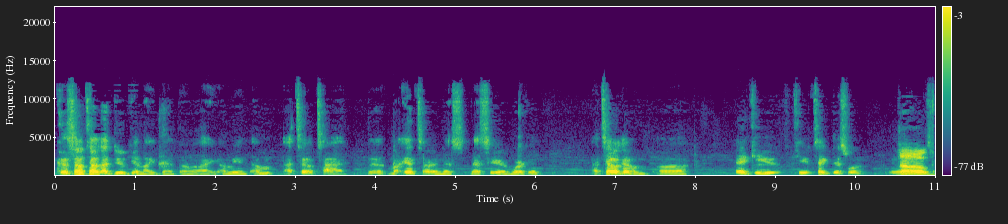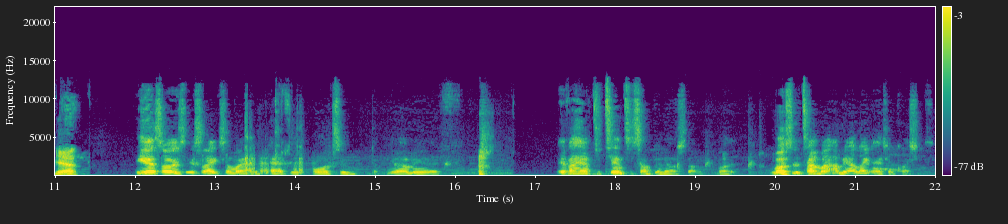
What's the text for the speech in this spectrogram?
because sometimes I do get like that though. Like, I mean, I'm I tell Ty, the, my intern that's that's here working, I tell him, uh, hey, can you can you take this one? You know what I Oh, mean? yeah. Yeah. So it's it's like somebody had to pass it on to. You know what I mean? If, if I have to tend to something else though, but most of the time, I, I mean, I like answering questions.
